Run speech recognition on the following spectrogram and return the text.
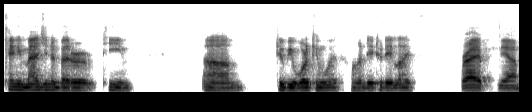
can imagine a better team um, to be working with on a day-to-day life. Right. Yeah.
